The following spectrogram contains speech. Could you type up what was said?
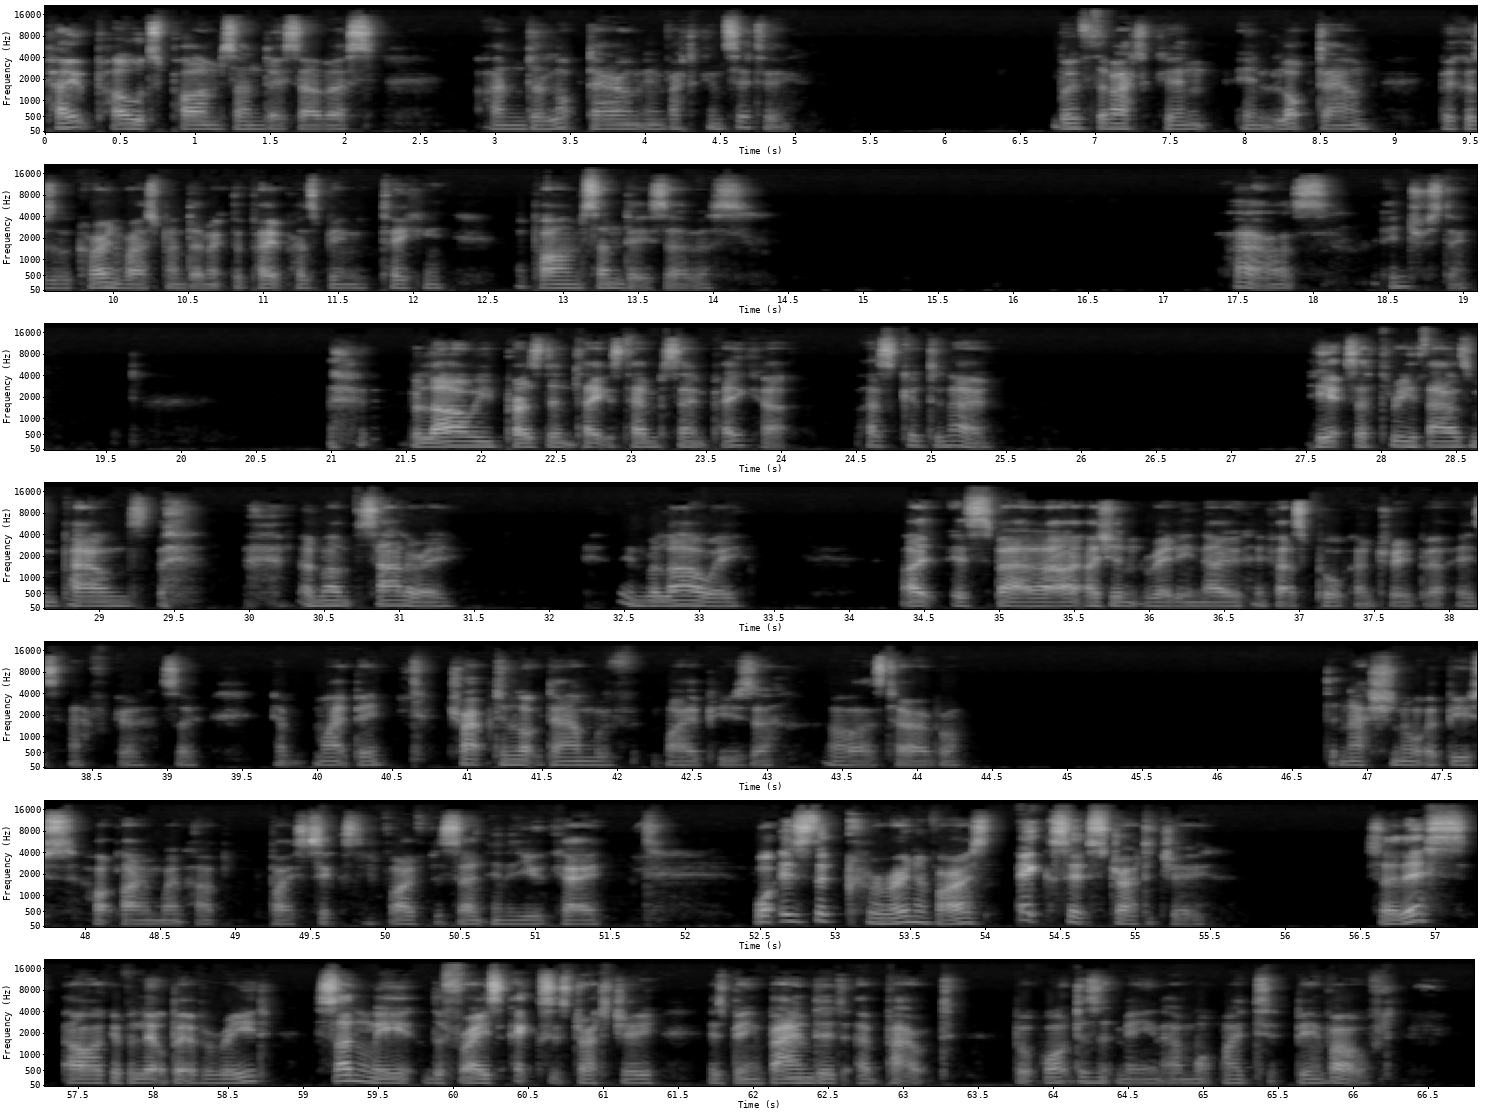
Pope holds Palm Sunday service under lockdown in Vatican City. With the Vatican in lockdown because of the coronavirus pandemic, the Pope has been taking a Palm Sunday service. Wow, that's interesting. Malawi president takes 10% pay cut. That's good to know. He gets a £3,000 a month salary in Malawi. I, it's bad. I, I shouldn't really know if that's a poor country, but it's Africa, so it might be. Trapped in lockdown with my abuser. Oh, that's terrible. The National Abuse Hotline went up by 65% in the UK. What is the coronavirus exit strategy? So, this I'll give a little bit of a read. Suddenly, the phrase exit strategy is being bandied about, but what does it mean and what might be involved?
